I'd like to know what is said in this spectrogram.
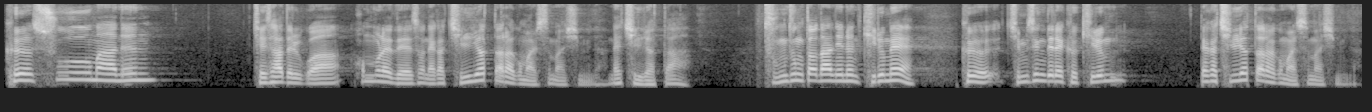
그 수많은 제사들과 헌물에 대해서 내가 질렸다라고 말씀하십니다. 내 질렸다. 둥둥 떠다니는 기름에 그 짐승들의 그 기름 내가 질렸다라고 말씀하십니다.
